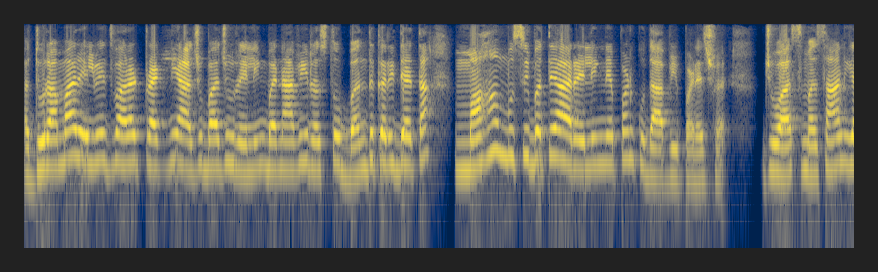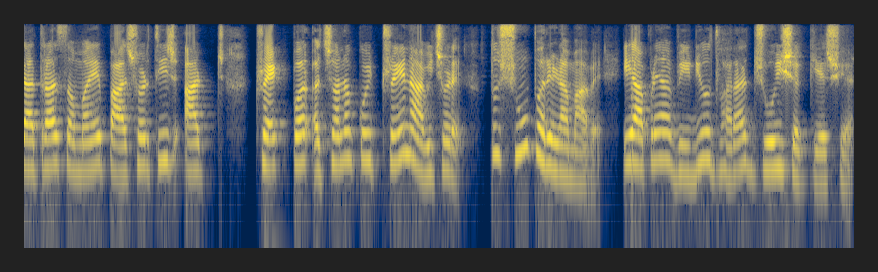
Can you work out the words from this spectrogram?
અધુરામાં રેલવે દ્વારા ટ્રેકની આજુબાજુ રેલિંગ બનાવી રસ્તો બંધ કરી દેતા મહા મુસીબતે આ રેલિંગને પણ કુદાવવી પડે છે. જો આ સ્મશાન યાત્રા સમયે પાછળથી જ આ ટ્રેક પર અચાનક કોઈ ટ્રેન આવી ચડે, તો શું પરિણામ આવે? એ આપણે આ વીડિયો દ્વારા જોઈ શકીએ છીએ.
